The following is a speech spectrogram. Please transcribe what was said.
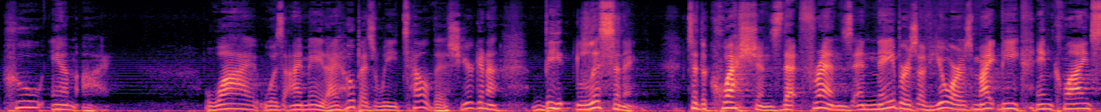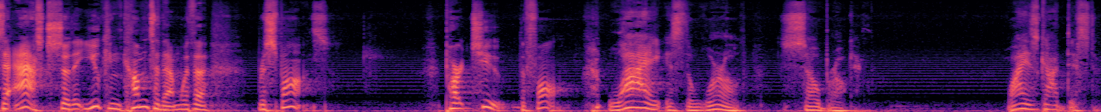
Who am I? Why was I made? I hope as we tell this, you're going to be listening to the questions that friends and neighbors of yours might be inclined to ask so that you can come to them with a response. Part two, the fall. Why is the world so broken? Why is God distant?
